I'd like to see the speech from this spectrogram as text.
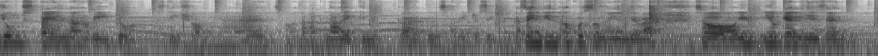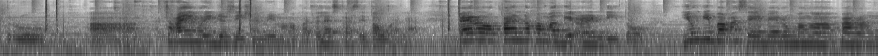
yung style ng radio station yan. So, na nakikinig ka dun sa radio station. Kasi hindi na uso ngayon, di ba? So, you, you can listen through uh, tsaka yung radio station may mga patalastas. Ito, wala. Pero, paano ka mag earn dito? Yung iba kasi, merong mga parang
